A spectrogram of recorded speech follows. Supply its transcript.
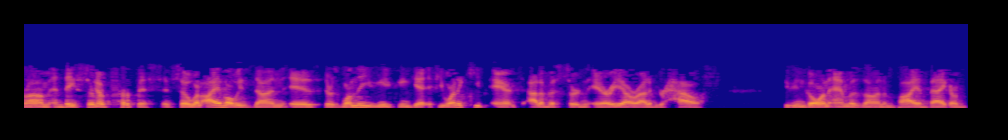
from and they serve yep. a purpose. And so what I've always done is there's one thing you can get if you want to keep ants out of a certain area or out of your house, you can go on Amazon and buy a bag of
